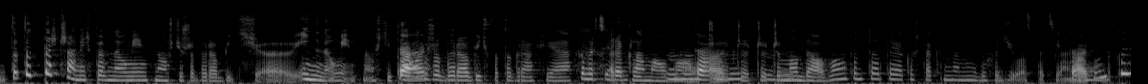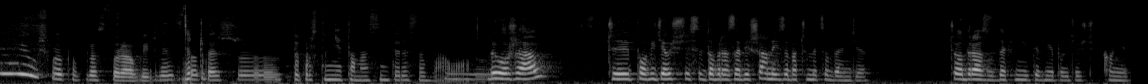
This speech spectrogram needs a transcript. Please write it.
y, to, to też trzeba mieć pewne umiejętności, żeby robić e, inne umiejętności, tak? Tak. Żeby robić fotografię reklamową Mhm. Tak. czy, czy, czy, czy modową, to, to, to jakoś tak nam nie wychodziło specjalnie. Tak, więc tylko nie umiałyśmy po prostu robić, więc to Znaczy- też... po prostu nie to nas interesowało. Było żal? Czy powiedziałyście sobie, dobra, zawieszamy i zobaczymy, co będzie? Czy od razu definitywnie powiedziałyście koniec?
